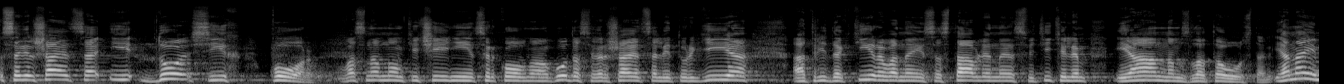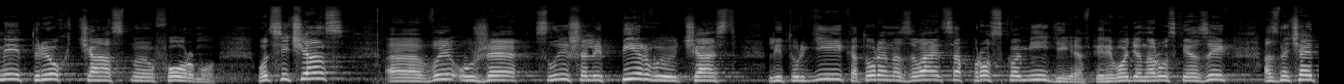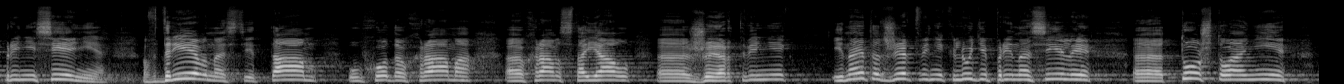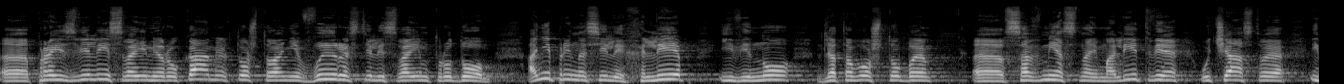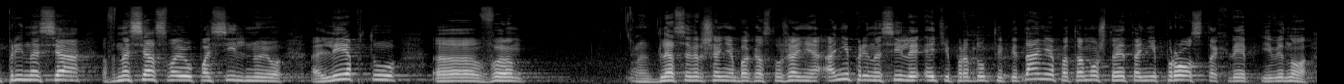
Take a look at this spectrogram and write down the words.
совершается и до сих пор. В основном течении церковного года совершается литургия, отредактированная и составленная святителем Иоанном Златоустом. И она имеет трехчастную форму. Вот сейчас э, вы уже слышали первую часть литургии, которая называется проскомидия. В переводе на русский язык означает принесение. В древности там у входа в, храма, э, в храм стоял э, жертвенник, и на этот жертвенник люди приносили Э, то, что они э, произвели своими руками, то, что они вырастили своим трудом. Они приносили хлеб и вино для того, чтобы э, в совместной молитве, участвуя и принося, внося свою посильную лепту в для совершения богослужения, они приносили эти продукты питания, потому что это не просто хлеб и вино,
